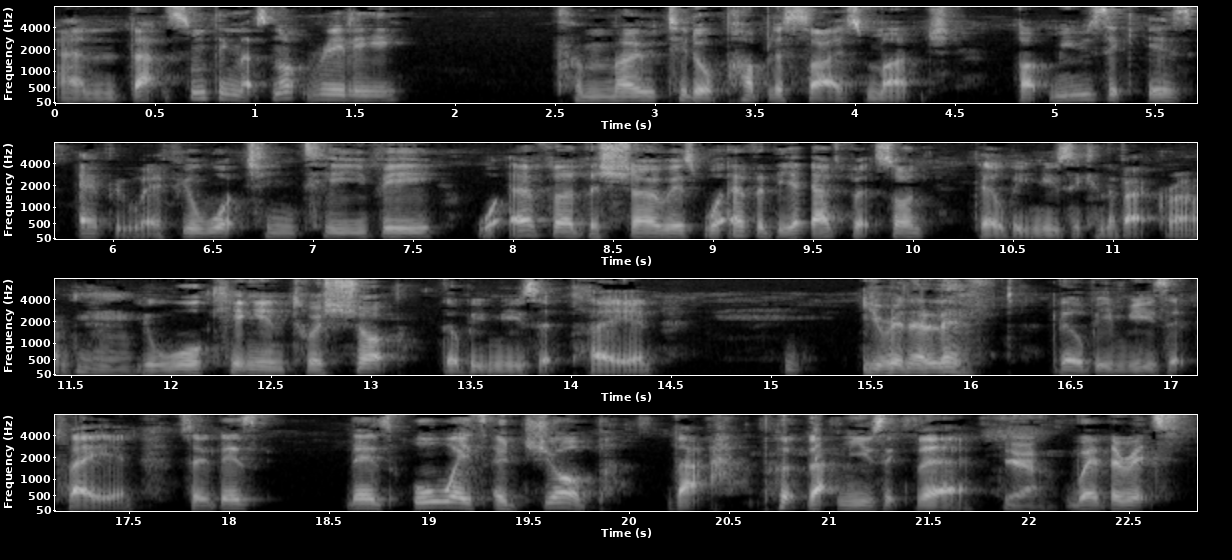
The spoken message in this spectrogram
And that's something that's not really promoted or publicized much, but music is everywhere. If you're watching TV, whatever the show is, whatever the advert's on, there'll be music in the background. Mm. You're walking into a shop, there'll be music playing. You're in a lift, there'll be music playing. So there's, there's always a job that put that music there. Yeah. Whether it's,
